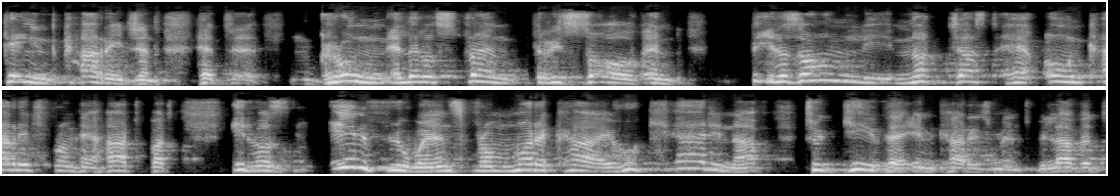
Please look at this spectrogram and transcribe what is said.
gained courage and had uh, grown a little strength resolve and it was only not just her own courage from her heart, but it was influence from Mordecai who cared enough to give her encouragement. Beloved,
